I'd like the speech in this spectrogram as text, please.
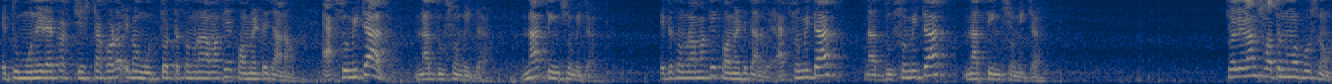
একটু মনে রাখার চেষ্টা করো এবং উত্তরটা তোমরা আমাকে কমেন্টে জানাও। একশো মিটার না দুশো মিটার? না তিনশো মিটার? এটা তোমরা আমাকে কমেন্টে জানাবে। একশো মিটার না দুশো মিটার না তিনশো মিটার? চলে এলাম সতেরো নম্বর প্রশ্ন।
